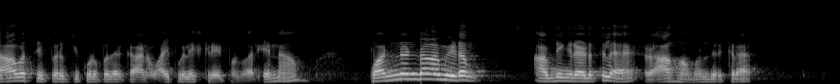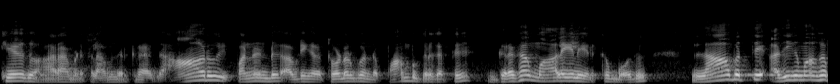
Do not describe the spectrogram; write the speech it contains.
லாபத்தை பெருக்கி கொடுப்பதற்கான வாய்ப்புகளை கிரியேட் பண்ணுவார். ஏன்னா பன்னெண்டாம் இடம் அப்படிங்கிற இடத்துல ராகு அமர்ந்திருக்கிறார். கேது ஆறாம் இடத்துல அமர்ந்திருக்கிறார் இந்த ஆறு பன்னெண்டு அப்படிங்கிற தொடர்பு அந்த பாம்பு கிரகத்து கிரக மாலையில் இருக்கும்போது லாபத்தை அதிகமாக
